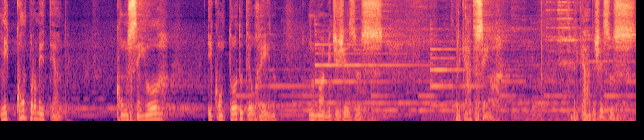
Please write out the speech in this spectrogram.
me comprometendo com o Senhor e com todo o teu reino, no nome de Jesus. Obrigado, Senhor. Obrigado, Jesus.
